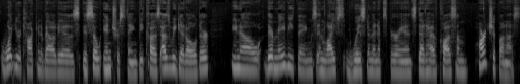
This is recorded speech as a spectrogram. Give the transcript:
what you're talking about is is so interesting because as we get older, you know there may be things in life's wisdom and experience that have caused some hardship on us,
